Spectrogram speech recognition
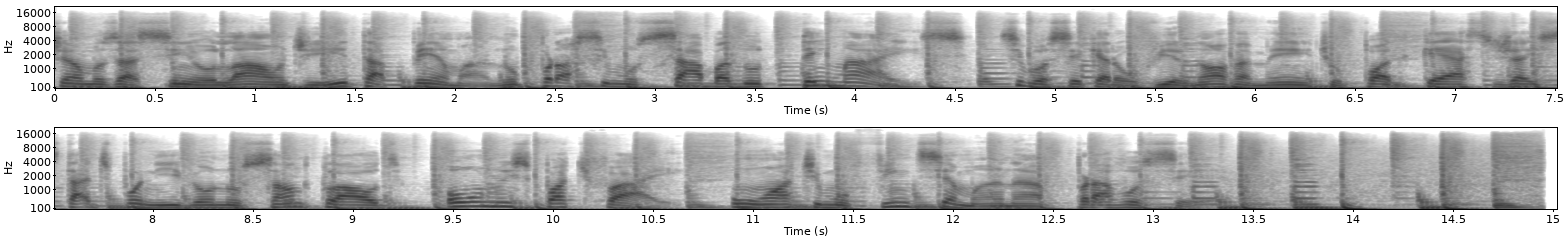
Fechamos assim o Lounge Itapema. No próximo sábado tem mais. Se você quer ouvir novamente, o podcast já está disponível no SoundCloud ou no Spotify. Um ótimo fim de semana para você.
